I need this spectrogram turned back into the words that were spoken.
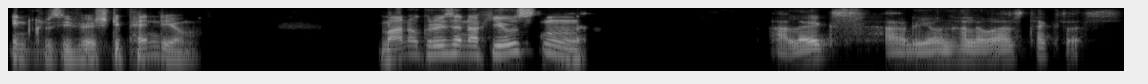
inklusive Stipendium. Manu, Grüße nach Houston. Alex, howdy und hallo aus Texas.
